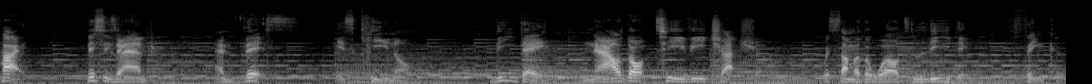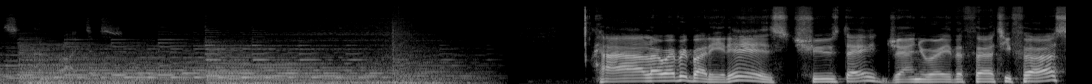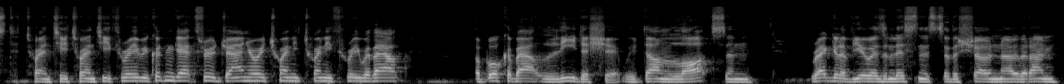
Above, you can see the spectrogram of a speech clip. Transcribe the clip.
Hi, this is Andrew, and this is Keen On, the daily now.tv chat show with some of the world's leading thinkers and writers. Hello, everybody. It is Tuesday, January the 31st, 2023. We couldn't get through January 2023 without a book about leadership. We've done lots, and regular viewers and listeners to the show know that I'm,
